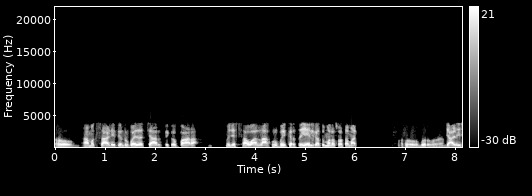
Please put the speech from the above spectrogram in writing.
हो. हा मग साडेतीन रुपयाचा चार त्रिक बारा म्हणजे सव्वा लाख रुपये खर्च येईल का तुम्हाला स्वतः माल? हो बरोबर. चाळीस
